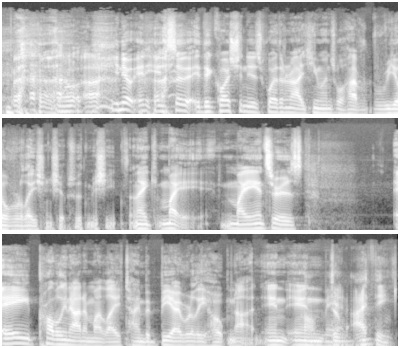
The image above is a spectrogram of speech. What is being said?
well, uh, you know, and, and so the question is whether or not humans will have real relationships with machines. And like my my answer is, a probably not in my lifetime, but b I really hope not. And and Oh, man, I think-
